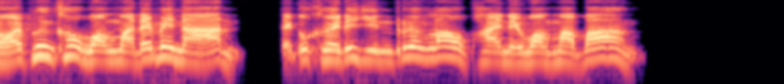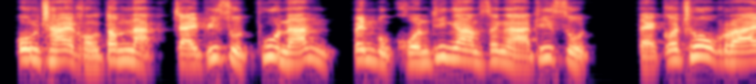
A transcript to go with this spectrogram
น้อยเพิ่งเข้าวังมาได้ไม่นาน แต่ก็เคยได้ยินเรื่องเล่าภายในวังมาบ้าง องค์ชายของตำหนักใจพิสุทธิ์ผู้นั้นเป็นบุคคลที่งามสง่าที่สุด แต่ก็โชคร้าย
